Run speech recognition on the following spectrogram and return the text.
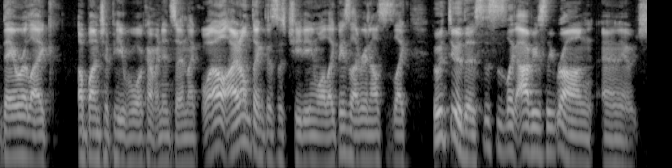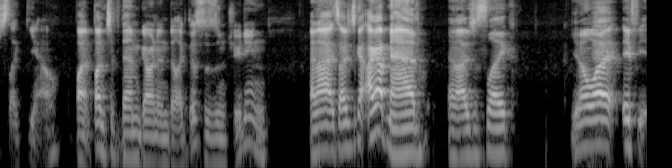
they were like a bunch of people were coming in saying like, well, I don't think this is cheating. Well, like basically everyone else is like, who would do this? This is like obviously wrong, and it was just like you know bunch of them going and be like, "This isn't cheating," and I so I just got I got mad, and I was just like, you know what? If it,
